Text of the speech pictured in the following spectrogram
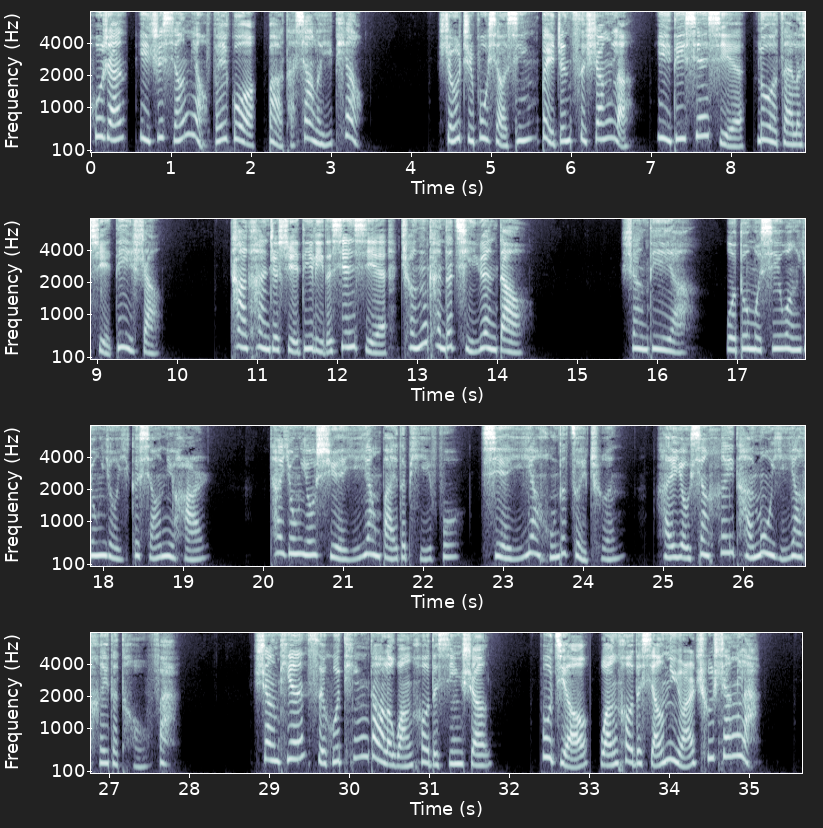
忽然，一只小鸟飞过，把他吓了一跳，手指不小心被针刺伤了，一滴鲜血落在了雪地上。他看着雪地里的鲜血，诚恳地祈愿道：“上帝呀，我多么希望拥有一个小女孩，她拥有雪一样白的皮肤，血一样红的嘴唇，还有像黑檀木一样黑的头发。”上天似乎听到了王后的心声，不久，王后的小女儿出生了。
